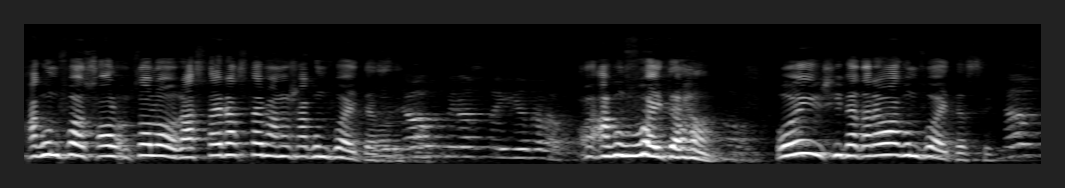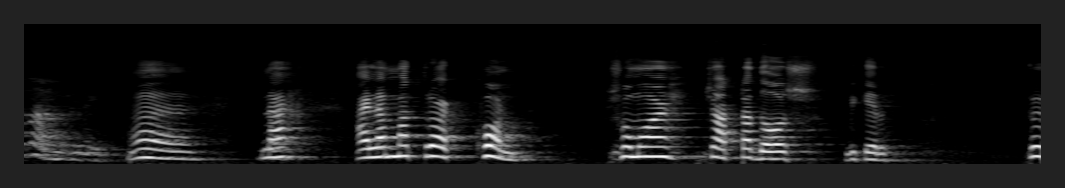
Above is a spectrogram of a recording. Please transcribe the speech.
আগুন ফুয়া চল- চলো রাস্তায় রাস্তায় মানুষ আগুন ফুয়াইতেছে। আগুন ফুয়াইতা ওই শিখা তারাও আগুন ফুয়াইতেছে। হ্যাঁ না আইলাম মাত্র এখন সময় চারটা দশ বিকেল। তো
